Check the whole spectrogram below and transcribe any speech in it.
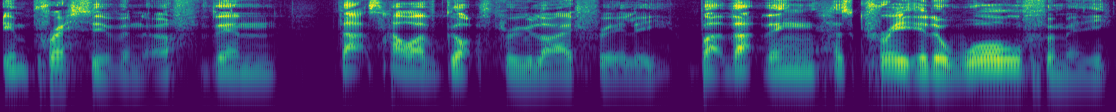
impressive enough, then that's how I've got through life, really. But that then has created a wall for me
